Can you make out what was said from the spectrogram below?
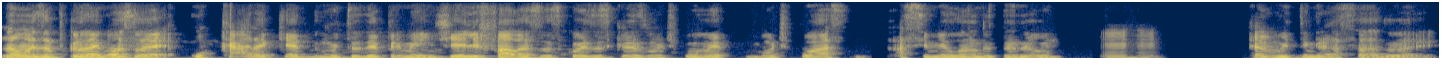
Não, mas é porque o negócio é, o cara que é muito deprimente, ele fala essas coisas, as crianças vão tipo, vão, tipo ass- assimilando, entendeu? Uhum. É muito engraçado, velho.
